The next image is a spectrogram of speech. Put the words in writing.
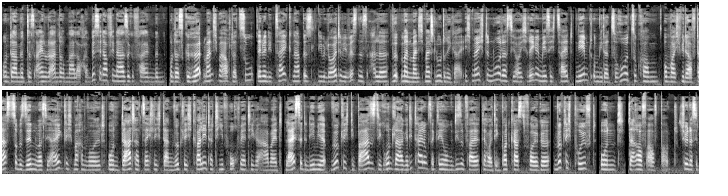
und damit das ein oder andere Mal auch ein bisschen auf die Nase gefallen bin. Und das gehört manchmal auch dazu, denn wenn die Zeit knapp ist, liebe Leute, wir wissen es alle, wird man manchmal schludriger. Ich möchte nur, dass ihr euch regelmäßig Zeit nehmt, um wieder zur Ruhe zu kommen, um euch wieder auf das zu besinnen, was ihr eigentlich machen wollt und da tatsächlich dann wirklich qualitativ hochwertige Arbeit leistet, indem ihr wirklich die Basis, die Grundlage, die Teilungserklärung in diesem Fall der heutigen Podcast-Folge wirklich prüft und darauf aufbaut. Schön, dass ihr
